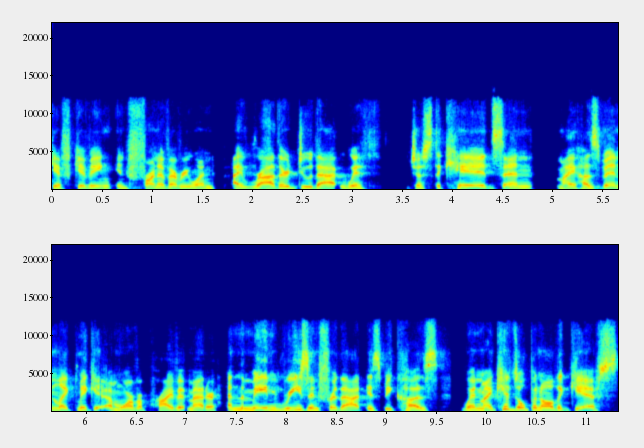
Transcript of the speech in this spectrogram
gift giving in front of everyone. I rather do that with just the kids and my husband, like make it a more of a private matter. And the main reason for that is because when my kids open all the gifts,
